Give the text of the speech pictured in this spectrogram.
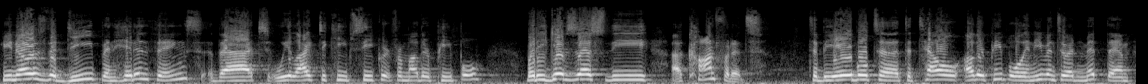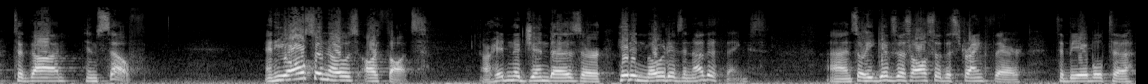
He knows the deep and hidden things that we like to keep secret from other people, but He gives us the uh, confidence to be able to, to tell other people and even to admit them to God Himself. And He also knows our thoughts, our hidden agendas, our hidden motives, and other things. And so He gives us also the strength there to be able to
